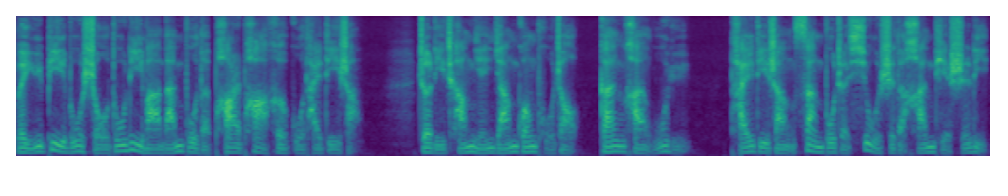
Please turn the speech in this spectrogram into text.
位于秘鲁首都利马南部的帕尔帕河谷台地上，这里常年阳光普照，干旱无雨，台地上散布着锈蚀的含铁石粒，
